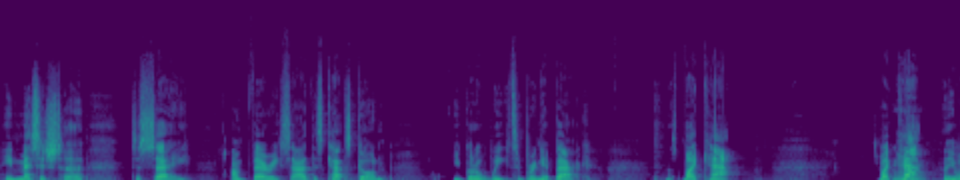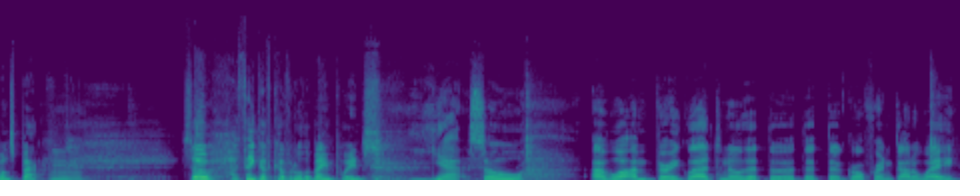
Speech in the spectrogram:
he messaged her to say, "I'm very sad this cat's gone. You've got a week to bring it back." That's my cat. It's my cat hmm. that he wants back. Hmm. So I think I've covered all the main points. Yeah. So, uh, well, I'm very glad to know that the that the girlfriend got away,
